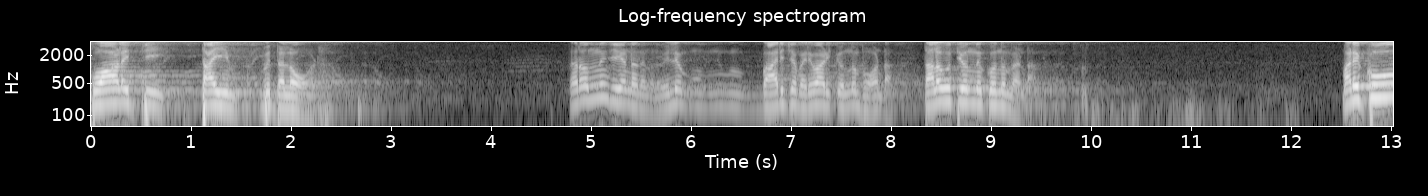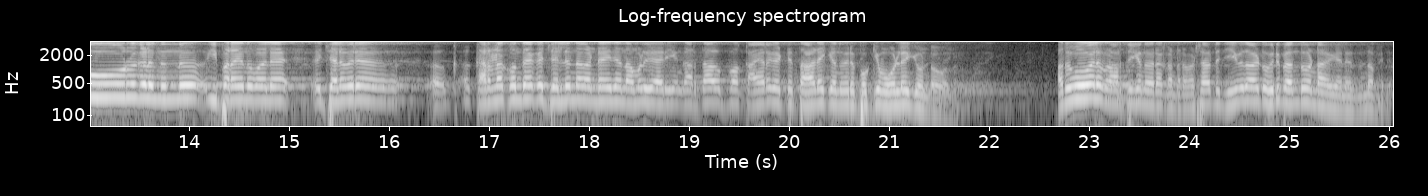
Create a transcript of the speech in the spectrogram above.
quality time with the Lord വേറെ ഒന്നും ചെയ്യേണ്ട നിങ്ങൾ. വലിയ ഭാരിച്ച പരിപാടിക്കൊന്നും പോകണ്ട തലകുത്തി ഒന്നും വേണ്ട. മണിക്കൂറുകൾ നിന്ന് ഈ പറയുന്ന പോലെ ചിലവർ കർണക്കൊന്തയൊക്കെ ചെല്ലുന്ന കണ്ടു കഴിഞ്ഞാൽ നമ്മൾ വിചാരിക്കും കർത്താവ് ഇപ്പോൾ കയറ് കെട്ടി താഴേക്ക് എന്നവർ പൊക്കി മുകളിലേക്ക് കൊണ്ടുപോകുന്നു. അതുപോലെ പ്രാർത്ഥിക്കുന്നവരെ കണ്ടു പക്ഷെ അവരുടെ ജീവിതമായിട്ട് ഒരു ബന്ധം ഉണ്ടാകുകയല്ല എന്താ പിന്നെ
